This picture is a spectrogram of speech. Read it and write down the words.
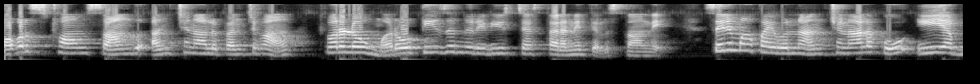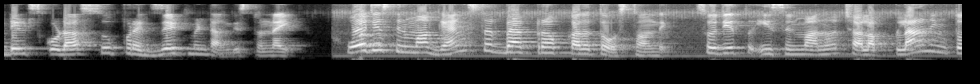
పవర్ స్టామ్ సాంగ్ అంచనాలు పెంచగా త్వరలో మరో టీజర్ను రిలీజ్ చేస్తారని తెలుస్తోంది. సినిమాపై ఉన్న అంచనాలకు ఈ అప్డేట్స్ కూడా సూపర్ ఎగ్జైట్మెంట్ అందిస్తున్నాయి. ఓజీ సినిమా గ్యాంగ్స్టర్ బ్యాక్ డ్రాప్ కథతో వస్తోంది. సుజిత్ ఈ సినిమాను చాలా ప్లానింగ్తో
